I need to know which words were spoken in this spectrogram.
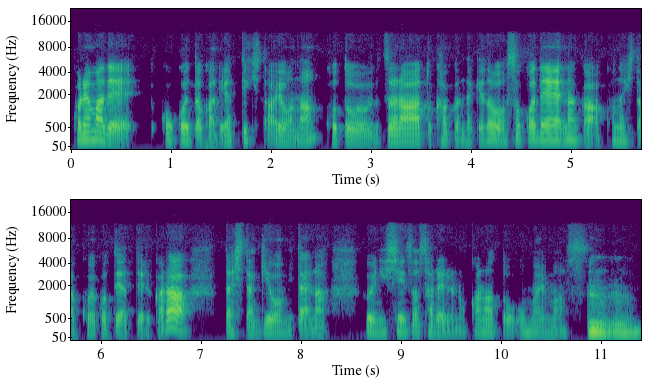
これまで高校とかでやってきたようなことをずらーっと書くんだけど、そこでなんかこの人はこういうことやってるから出してあげようみたいな風に審査されるのかなと思います。うんうん。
